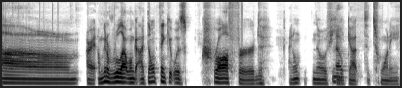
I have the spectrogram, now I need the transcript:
Um, all right, I'm gonna rule out one guy. I don't think it was Crawford. I don't know if he Nope. got to 20.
